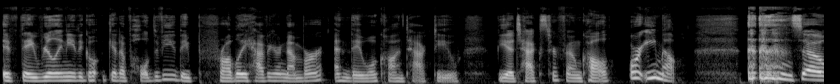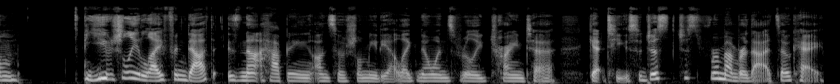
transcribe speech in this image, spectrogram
If they really need to go, get a hold of you, they probably have your number and they will contact you via text or phone call or email. so usually life and death is not happening on social media. Like no one's really trying to get to you. So just just remember that. It's okay.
